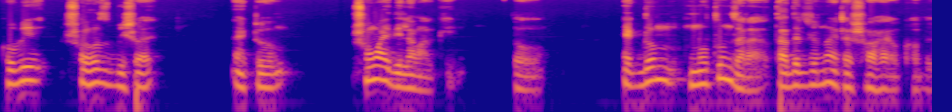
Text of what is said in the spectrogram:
খুবই সহজ বিষয়, একটু সময় দিলাম আর কি। তো একদম নতুন যারা, তাদের জন্য এটা সহায়ক হবে।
